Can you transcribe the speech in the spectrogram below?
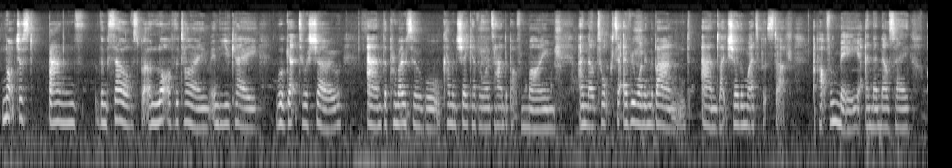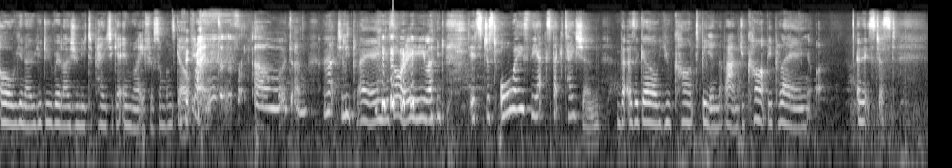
not just bands themselves, but a lot of the time in the UK, we'll get to a show, and the promoter will come and shake everyone's hand apart from mine, and they'll talk to everyone in the band and like show them where to put stuff. Apart from me, and then they'll say, "Oh, you know, you do realise you need to pay to get in, right? If you're someone's girlfriend." and it's like, "Oh, I'm, I'm actually playing. Sorry." like, it's just always the expectation that as a girl you can't be in the band, you can't be playing, and it's just.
